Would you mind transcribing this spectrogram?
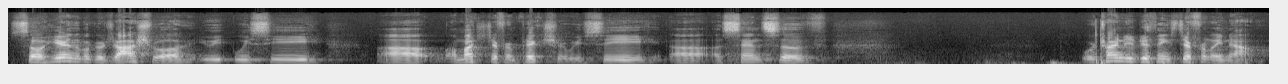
So here in the book of Joshua, we, we see uh, a much different picture. We see uh, a sense of we're trying to do things differently now.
